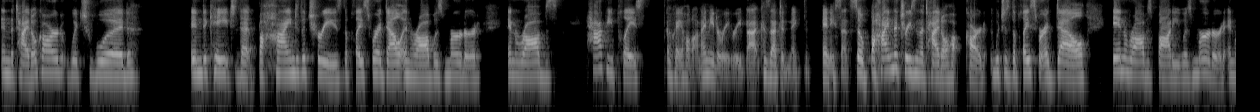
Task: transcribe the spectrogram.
in the title card, which would indicate that behind the trees, the place where Adele and Rob was murdered, and Rob's happy place. Okay, hold on. I need to reread that because that didn't make any sense. So behind the trees in the title card, which is the place where Adele in Rob's body was murdered and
